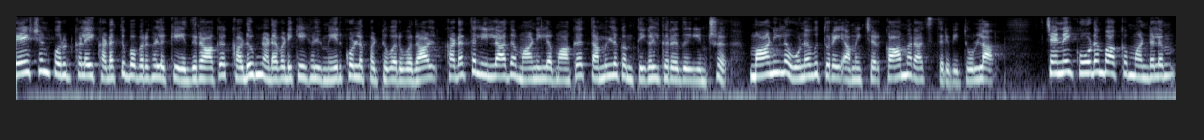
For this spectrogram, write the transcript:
ரேஷன் பொருட்களை கடத்துபவர்களுக்கு எதிராக கடும் நடவடிக்கைகள் மேற்கொள்ளப்பட்டு வருவதால் கடத்தல் இல்லாத மாநிலமாக தமிழகம் திகழ்கிறது என்று மாநில உணவுத்துறை அமைச்சர் காமராஜ் தெரிவித்துள்ளார். சென்னை கோடம்பாக்கம் மண்டலம்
